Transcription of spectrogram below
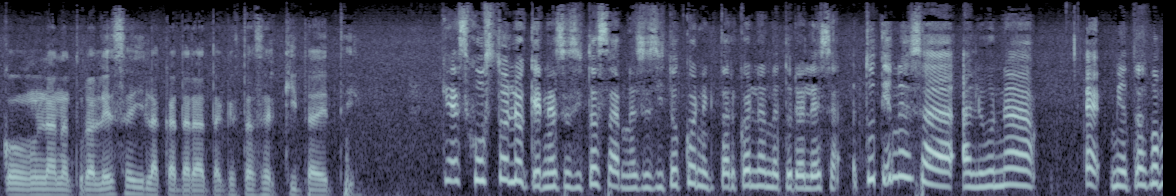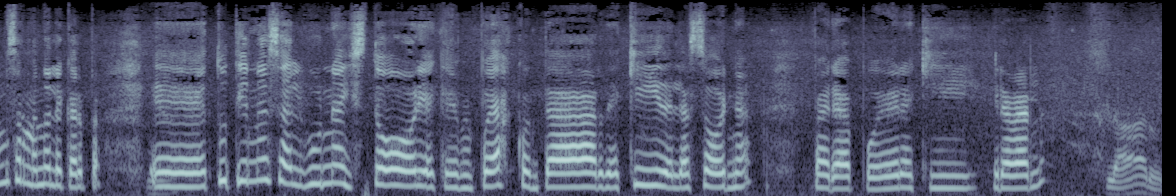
con la naturaleza y la catarata que está cerquita de ti. Que es justo lo que necesito hacer. Necesito conectar con la naturaleza. ¿Tú tienes a- alguna eh, mientras vamos armando la carpa, eh, ¿tú tienes alguna historia que me puedas contar de aquí, de la zona, para poder aquí grabarla? Claro.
